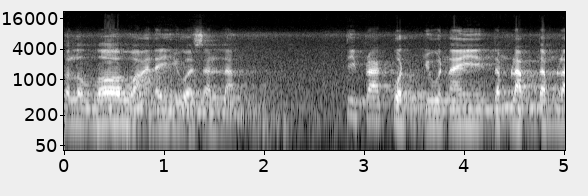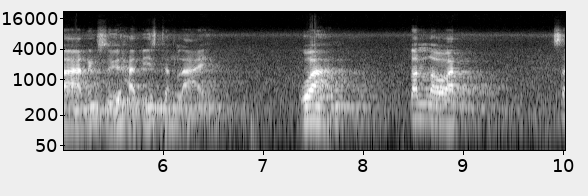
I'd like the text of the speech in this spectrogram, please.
สลลลอฮุอะลัยฮิวะสัลลัมที่ปรากฏอยู่ในตำรับตำราหนังสือหะดีษทั้งหลาย ว่าตลอดส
